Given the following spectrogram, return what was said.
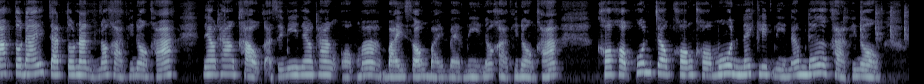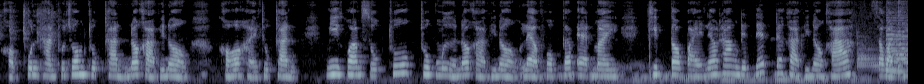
มักตัวใดจัดตัวนั้นเนาะค่ะพี่น้องคะแนวทางเข่ากับซิมีแนวทางออกมาใบสองใบแบบนี้เนาะค่ะพี่น้องคะขอขอบคุณเจ้าของข้อมูลในคลิปนี้น้ำเด้อค่ะพี่น้อง ขอบคุณท่านผู้ชมทุกท่านเนาะค่ะพี่น้อง ขอให้ทุกท่าน มีความสุขทุกทุกมือเนาะค่ะพี่น้อง แล้วพบกับแอดใหม่คลิปต่อไปแนวทางเด็ดๆเด้อค่ะพี่น้องคะสวัสดี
